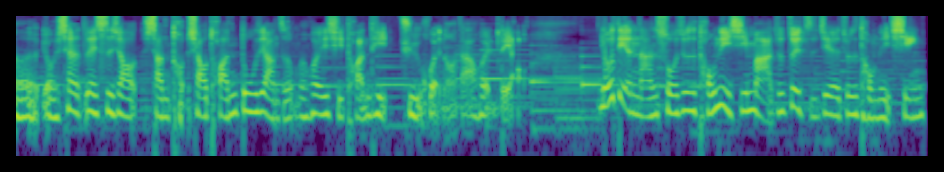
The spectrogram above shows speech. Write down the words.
呃，有像类似小小团小团都这样子，我们会一起团体聚会，然后大家会聊。有点难说，就是同理心嘛，就最直接的就是同理心。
